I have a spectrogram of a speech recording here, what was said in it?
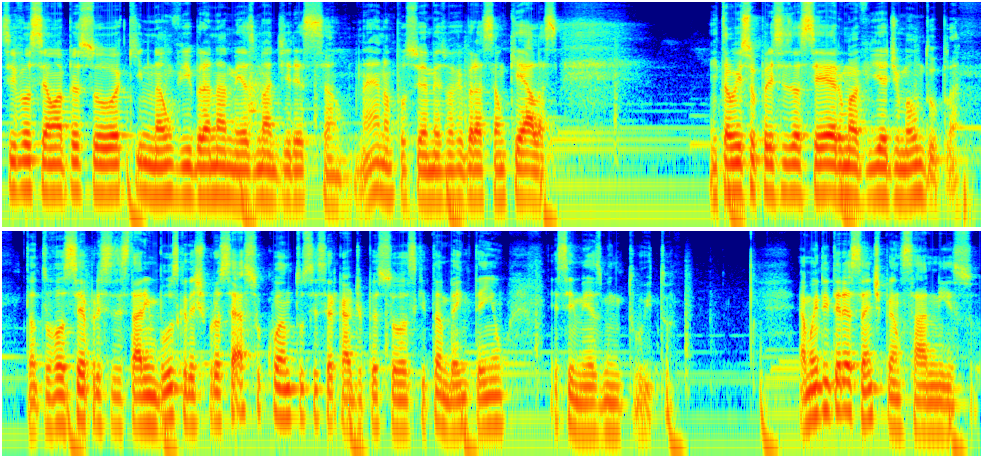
se você é uma pessoa que não vibra na mesma direção, né? não possui a mesma vibração que elas. Então isso precisa ser uma via de mão dupla. Tanto você precisa estar em busca deste processo, quanto se cercar de pessoas que também tenham esse mesmo intuito. É muito interessante pensar nisso,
